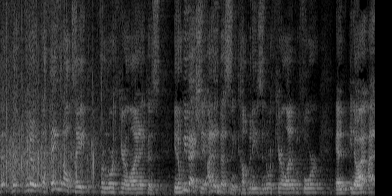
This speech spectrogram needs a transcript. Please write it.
the, the, you know, a thing that I'll take from North Carolina because you know, we've actually, I've invested in companies in North Carolina before, and you know, I,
